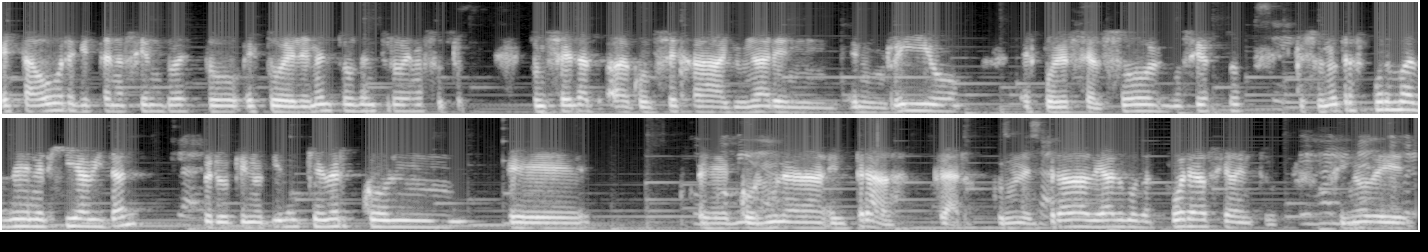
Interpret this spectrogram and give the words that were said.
esta obra que están haciendo estos estos elementos dentro de nosotros. Entonces él aconseja ayunar en, en un río, exponerse al sol, ¿no es cierto? Que son otras formas de energía vital, pero que no tienen que ver con, eh, con, eh, una entrada, claro, con una entrada de algo de afuera hacia adentro, sino de,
